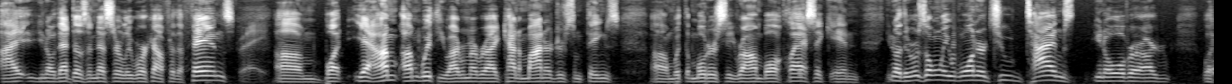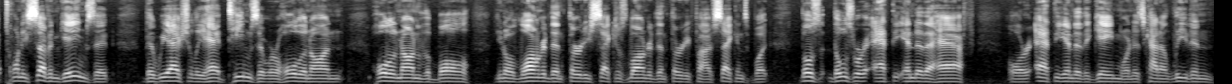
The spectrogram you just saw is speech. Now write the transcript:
I, you know, that doesn't necessarily work out for the fans. Right. Um, but yeah, I'm, I'm with you. I remember I kind of monitored some things um, with the Motor City Round Ball Classic, and you know, there was only one or two times, you know, over our what 27 games that that we actually had teams that were holding on holding on to the ball, you know, longer than 30 seconds, longer than 35 seconds. But those those were at the end of the half or at the end of the game when it's kind of leading,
